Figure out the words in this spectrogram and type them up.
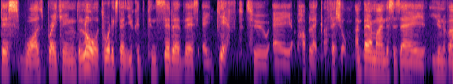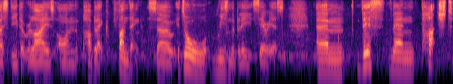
this was breaking the law, to what extent you could consider this a gift to a public official. And bear in mind, this is a university that relies on public funding. So it's all reasonably serious. Um, this then touched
